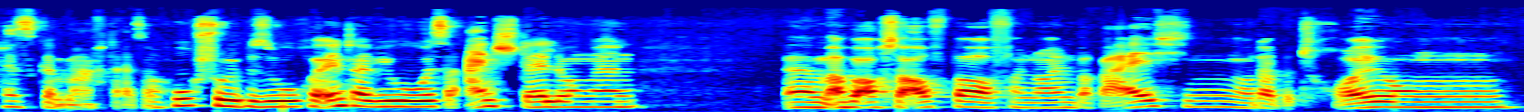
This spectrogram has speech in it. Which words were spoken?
alles gemacht. Also Hochschulbesuche, Interviews, Einstellungen, ähm, aber auch so Aufbau von neuen Bereichen oder Betreuung.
